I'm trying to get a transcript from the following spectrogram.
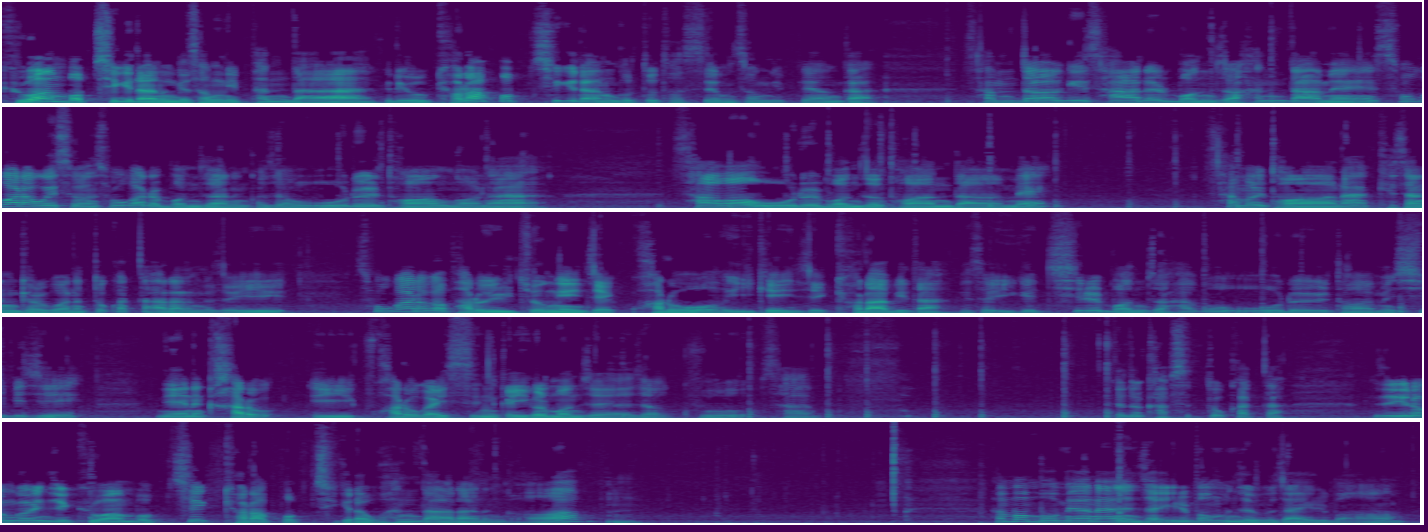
교환 법칙이라는 게 성립한다. 그리고 결합 법칙이라는 것도 덧셈은 성립해요. 그러니까 3 더하기 4를 먼저 한 다음에 소가라고 했으면 소가를 먼저 하는 거죠. 5를 더한 거나 4와 5를 먼저 더한 다음에 3을 더하나 계산 결과는 똑같다라는 거죠. 이 소가루가 바로 일종의 이제 괄호 이게 이제 결합이다. 그래서 이게 7을 먼저 하고 5를 더하면 10이지. 얘는 가로 이 괄호가 있으니까 이걸 먼저 해야죠. 9, 3. 그래도 값은 똑같다. 그래서 이런 걸 이제 교환 법칙, 결합 법칙이라고 한다라는 거. 음. 한번 보면은 자 1번 문제 보자. 1번.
